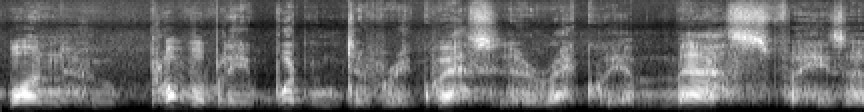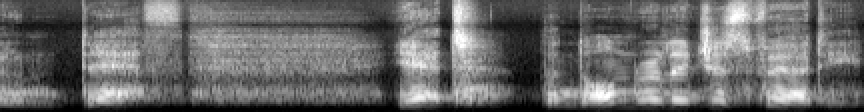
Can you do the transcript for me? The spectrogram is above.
one who probably wouldn't have requested a requiem mass for his own death. Yet, the non religious Verdi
